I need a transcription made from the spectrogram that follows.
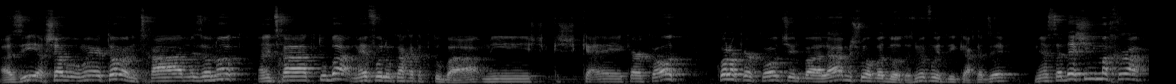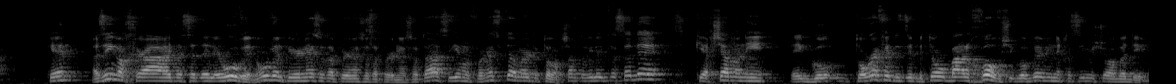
אז היא עכשיו אומרת, טוב, אני צריכה מזונות, אני צריכה כתובה. מאיפה היא לוקחת הכתובה? מקרקעות. כל הקרקעות של בעלה משועבדות. אז מאיפה היא תיקח את זה? מהשדה שהיא מכרה. כן? אז היא מכרה את השדה לראובן, ראובן פרנס אותה, פרנס אותה, פרנס אותה, סיים לפרנס אותה, אומרת טוב עכשיו תביא לי את השדה כי עכשיו אני אה, טורפת את זה בתור בעל חוב שגובה מנכסים משועבדים.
